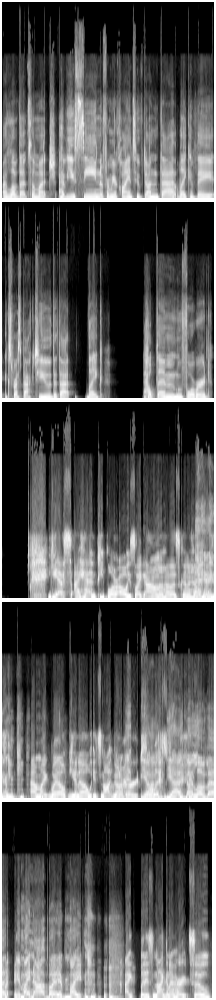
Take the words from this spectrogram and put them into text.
I love that so much. Have you seen from your clients who've done that? Like, have they expressed back to you that that like helped them move forward? Yes, I have. And people are always like, I don't know how that's going to help me. I'm like, well, you know, it's not going to hurt. It, yeah. So yeah. I love that. It might not, but yeah. it might. I, but it's not going to hurt. So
